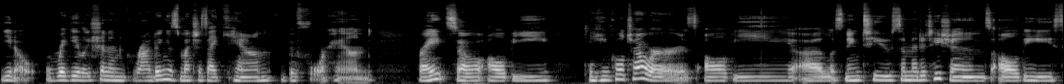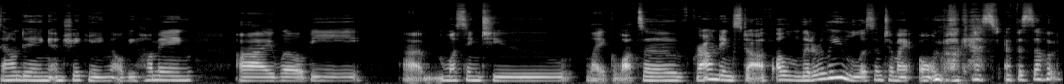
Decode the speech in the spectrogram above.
you know, regulation and grounding as much as I can beforehand, right? So I'll be taking cold showers. I'll be uh, listening to some meditations. I'll be sounding and shaking. I'll be humming. I will be um, listening to like lots of grounding stuff. I'll literally listen to my own podcast episode.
